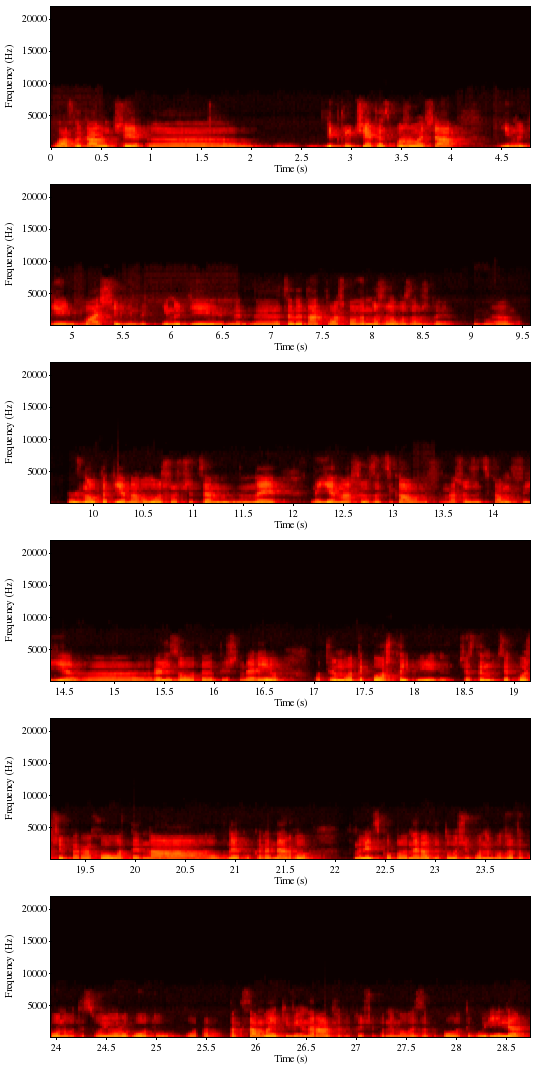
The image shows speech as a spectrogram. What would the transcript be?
Власне кажучи, е, відключити споживача іноді важче, іноді- це не так важко, але можливо завжди. Знов таки я наголошую, що це не, не є нашою зацікавленістю. Нашою зацікавленістю є е, реалізовувати електричну енергію, отримувати кошти і частину цих коштів перераховувати на в НЕК «Укренерго», Хмельницького обленерго для того, щоб вони могли виконувати свою роботу Е, так само, як і в генерацію, для того, щоб вони могли закуповувати вугілля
